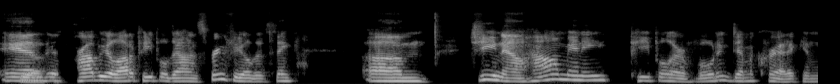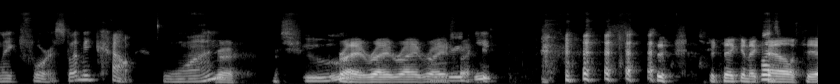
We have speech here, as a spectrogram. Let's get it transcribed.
And yeah. there's probably a lot of people down in Springfield that think, um, gee, now how many people are voting Democratic in Lake Forest? Let me count. One, right. two. Right, right, right, right, three. right. You're taking account, yeah.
